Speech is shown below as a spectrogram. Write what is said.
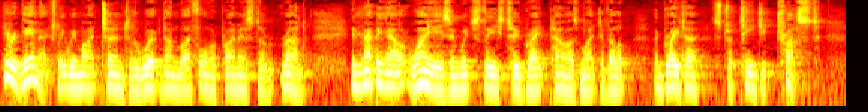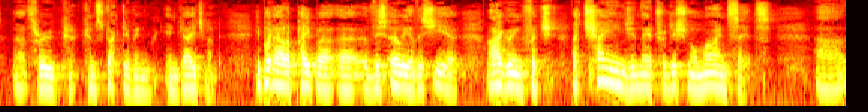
Here again, actually, we might turn to the work done by former Prime Minister Rudd in mapping out ways in which these two great powers might develop a greater strategic trust uh, through c- constructive in- engagement. He put out a paper uh, this, earlier this year arguing for ch- a change in their traditional mindsets, uh,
